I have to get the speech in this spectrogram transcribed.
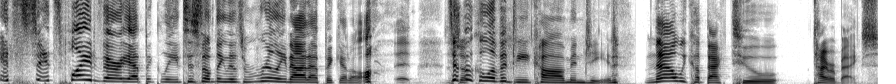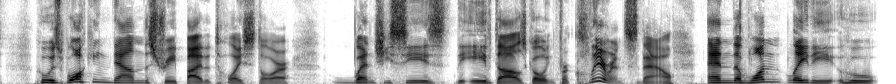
It's, it's played very epically to something that's really not epic at all. Uh, so Typical of a DCOM, indeed. now we cut back to Tyra Banks, who is walking down the street by the toy store when she sees the Eve dolls going for clearance now, and the one lady who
